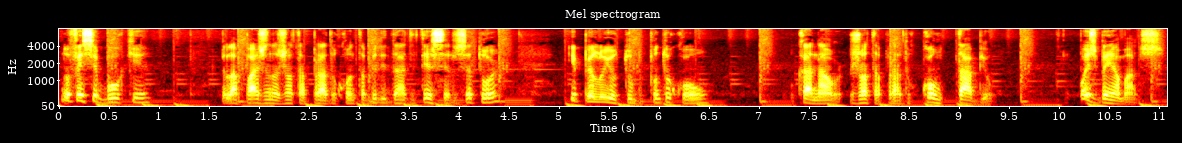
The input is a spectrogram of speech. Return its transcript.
No Facebook, pela página J Prado Contabilidade Terceiro Setor e pelo youtube.com, o canal J Prado Contábil. Pois bem, amados,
